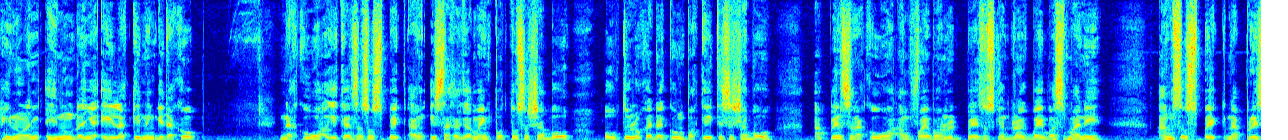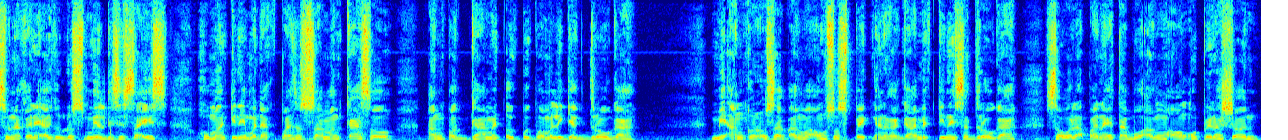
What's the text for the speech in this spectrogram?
hinungdan, hinungdan niya ila kining gidakop. Nakuha gikan sa suspek ang isa ka gamayng puto sa shabu ug tulo ka dagkong pakete sa shabu. Apil sa nakuha ang 500 pesos nga drug by bus money. Ang suspek na preso na kani atong 2016 human kini madakpan sa susamang kaso ang paggamit og pagpamaligyag droga. Miangkon usab ang maong suspek nga nakagamit kini sa droga sa wala pa nahitabo ang maong operasyon.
